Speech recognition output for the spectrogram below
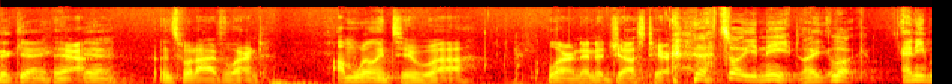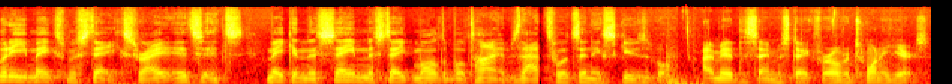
okay. Yeah, that's what I've learned. I'm willing to uh, learn and adjust here. That's all you need. Like, look, anybody makes mistakes, right? It's it's making the same mistake multiple times. That's what's inexcusable. I made the same mistake for over 20 years,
